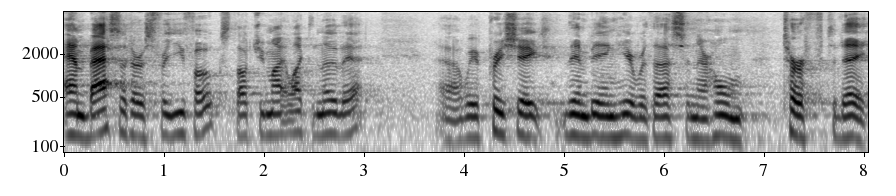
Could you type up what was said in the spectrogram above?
ambassadors for you folks. Thought you might like to know that. Uh, we appreciate them being here with us in their home turf today.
